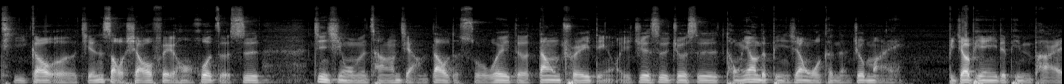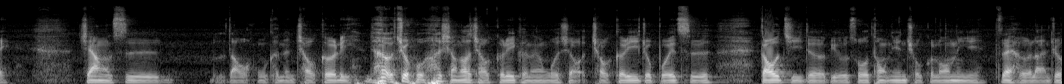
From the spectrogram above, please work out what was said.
提高而减少消费哈，或者是进行我们常常讲到的所谓的 down trading 哦，也就是就是同样的品相，我可能就买比较便宜的品牌，像是。不知道我可能巧克力，然 后就我想到巧克力，可能我小巧克力就不会吃高级的，比如说童年巧克力在荷兰就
